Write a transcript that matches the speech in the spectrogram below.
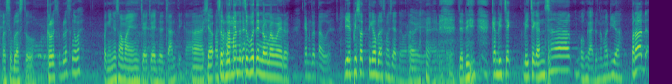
Kelas 11 tuh. kelas 11 ngapa? Pengennya sama yang cewek-cewek yang cantik kan. Ah, siapa sebutin kan- sebutin dong namanya dong. kan gue tahu ya. Di episode 13 masih ada orang. Oh, iya. Jadi kan dicek dicek kan sab. Oh nggak ada nama dia. Padahal ada-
